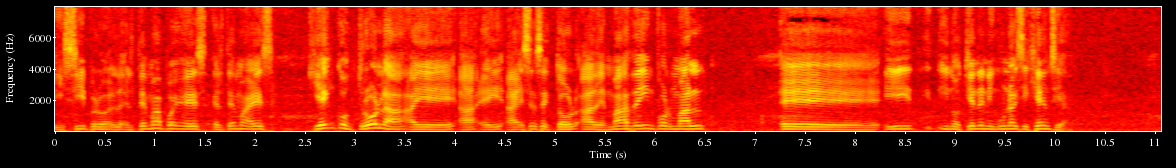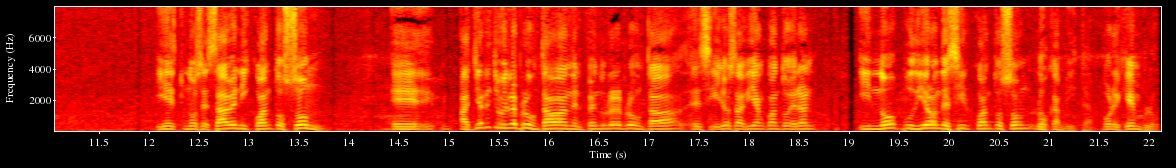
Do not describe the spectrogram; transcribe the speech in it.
Y sí, pero el, tema pues es, el tema es quién controla a, a, ese sector, además de informal eh, y, y no tiene ninguna exigencia. Y es- no se sabe ni cuántos son. Eh, ayer yo le preguntaba, en el péndulo le preguntaba eh, si ellos sabían cuántos eran y no pudieron decir cuántos son los cambistas. Por ejemplo,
